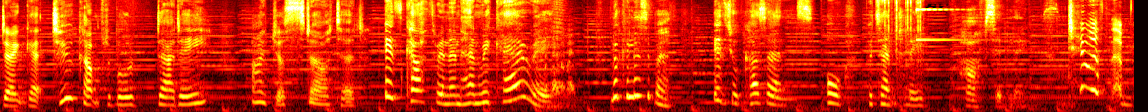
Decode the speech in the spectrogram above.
Don't get too comfortable, Daddy. I just started. It's Catherine and Henry Carey. Look, Elizabeth, it's your cousins, or potentially half siblings. Two of them.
